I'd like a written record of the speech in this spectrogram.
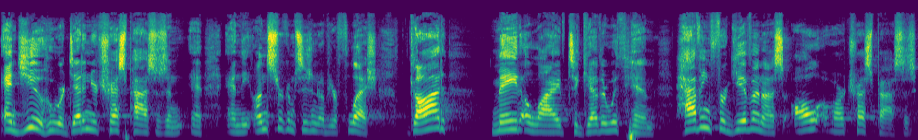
and you who were dead in your trespasses and, and, and the uncircumcision of your flesh, God made alive together with him, having forgiven us all of our trespasses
